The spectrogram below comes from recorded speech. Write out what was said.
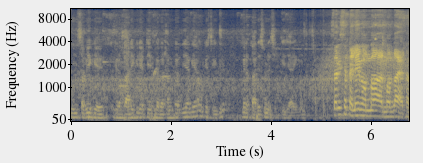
उन सभी के गिरफ्तारी के लिए टीम का गठन कर दिया गया उनकी शीघ्र गिरफ्तारी सुनिश्चित की जाएगी। सर इससे पहले मामला मामला आया था।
